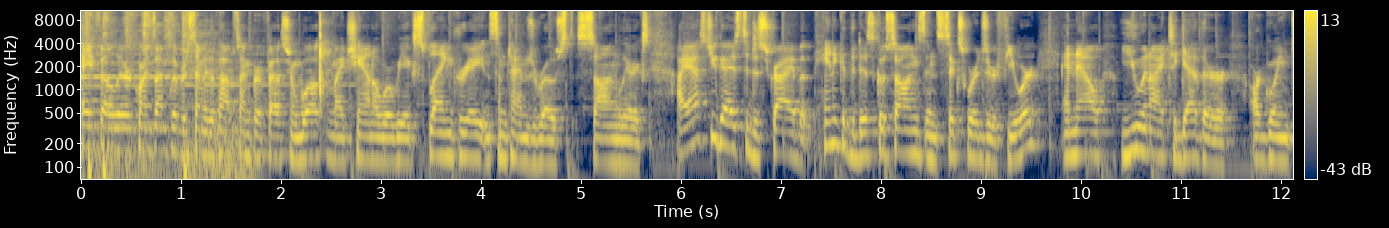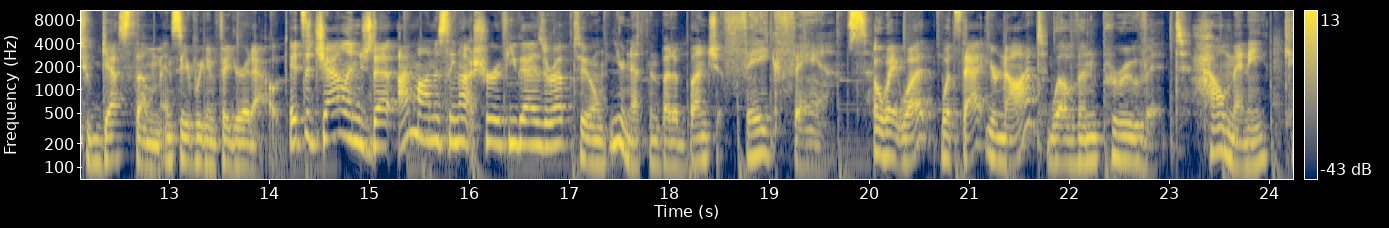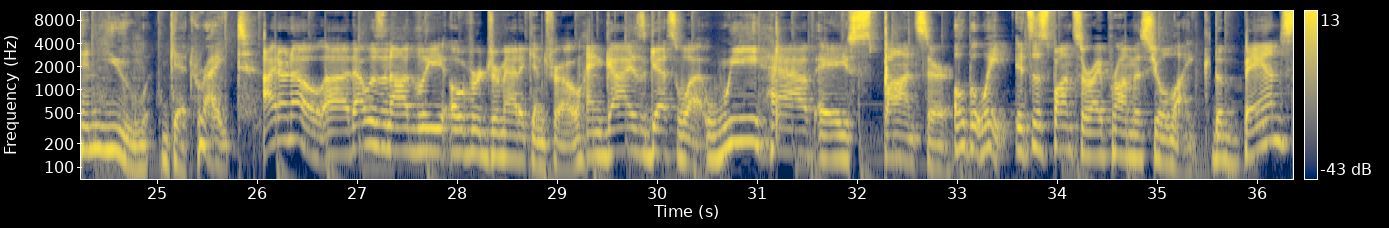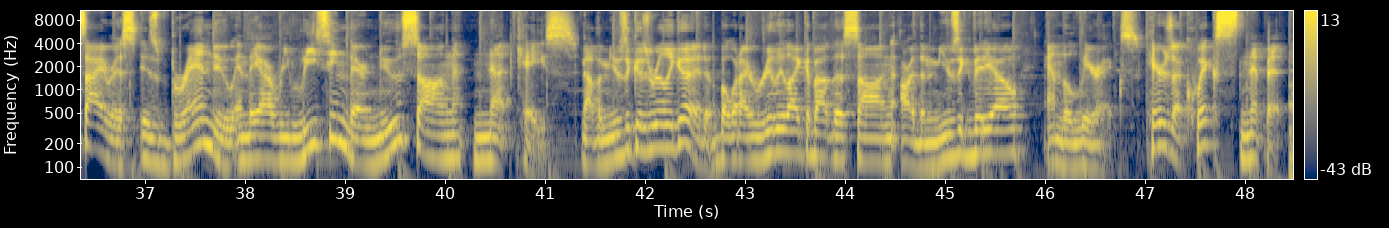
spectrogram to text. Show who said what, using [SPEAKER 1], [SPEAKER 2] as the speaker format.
[SPEAKER 1] Hey fellow lyricorns, I'm Clifford Stumme, the pop song professor, and welcome to my channel where we explain, create, and sometimes roast song lyrics. I asked you guys to describe Panic at the Disco songs in six words or fewer, and now you and I together are going to guess them and see if we can figure it out. It's a challenge that I'm honestly not sure if you guys are up to. You're nothing but a bunch of fake fans. Oh wait, what? What's that? You're not? Well then prove it. How many can you get right? I don't know, uh, that was an oddly over dramatic intro. And guys, guess what? We have a sponsor. Oh, but wait, it's a sponsor I promise you'll like. The band PSYRUS is brand new and they are releasing their new song, Nutcase. Now the music is really good, but what I really like about this song are the music video and the lyrics. Here's a quick snippet.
